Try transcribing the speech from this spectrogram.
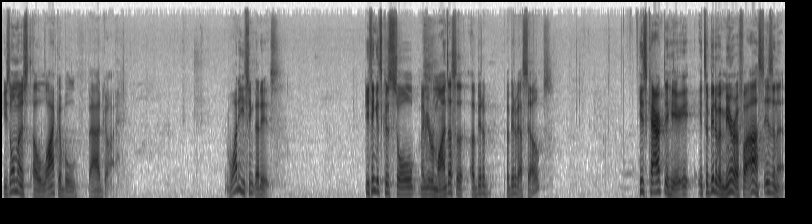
He's almost a likable bad guy. Why do you think that is? Do you think it's because Saul maybe reminds us a, a, bit of, a bit of ourselves? His character here, it, it's a bit of a mirror for us, isn't it?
